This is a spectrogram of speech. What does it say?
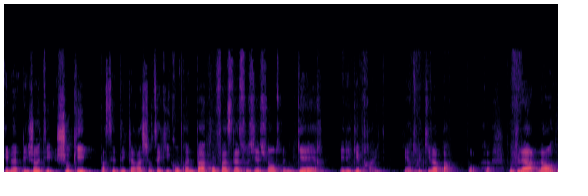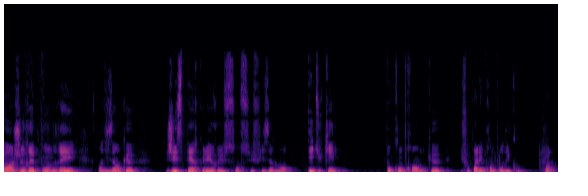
eh ben, les gens étaient choqués par cette déclaration. C'est-à-dire qu'ils ne comprennent pas qu'on fasse l'association entre une guerre et les gay pride. Il y a un truc qui ne va pas. Donc là, là encore, je répondrai en disant que j'espère que les Russes sont suffisamment éduqués pour comprendre qu'il ne faut pas les prendre pour des cons. Voilà.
